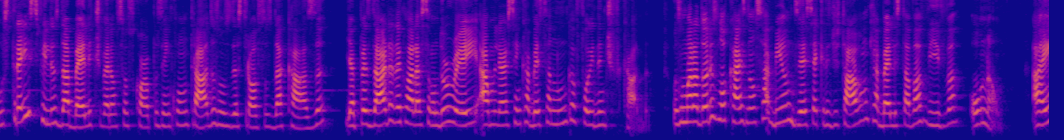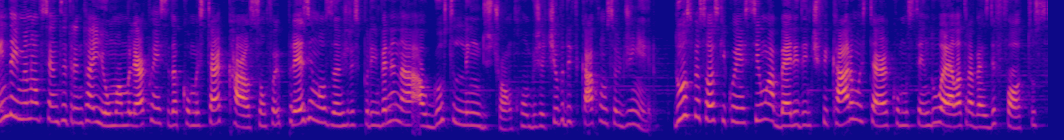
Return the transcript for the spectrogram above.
Os três filhos da Belle tiveram seus corpos encontrados nos destroços da casa, e apesar da declaração do Ray, a mulher sem cabeça nunca foi identificada. Os moradores locais não sabiam dizer se acreditavam que a Belle estava viva ou não. Ainda em 1931, uma mulher conhecida como Esther Carlson foi presa em Los Angeles por envenenar Auguste Lindstrom com o objetivo de ficar com seu dinheiro. Duas pessoas que conheciam a Belle identificaram Esther como sendo ela através de fotos,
